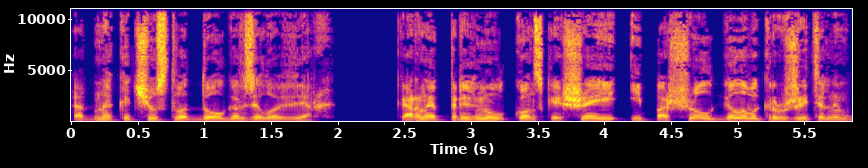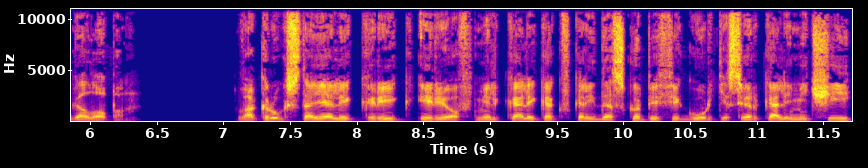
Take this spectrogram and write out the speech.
Однако чувство долго взяло вверх. Корнет прильнул к конской шее и пошел головокружительным галопом. Вокруг стояли крик и рев, мелькали, как в калейдоскопе, фигурки, сверкали мечи,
